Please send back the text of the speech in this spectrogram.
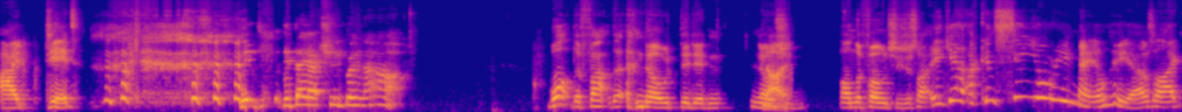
I did. did, did they actually bring that up? What the fact that no, they didn't. No, No. She, on the phone, she's just like, "Yeah, I can see your email here." I was like,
